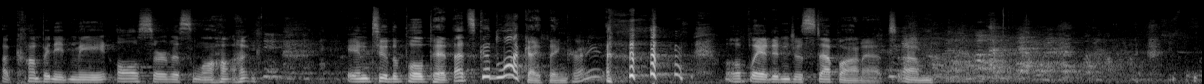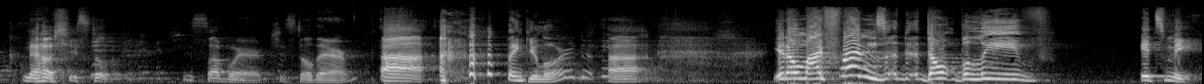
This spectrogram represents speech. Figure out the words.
accompanied me all service long into the pulpit. That's good luck, I think, right? Hopefully, I didn't just step on it. Um, no, she's still, she's somewhere. She's still there. Uh, thank you, Lord. Uh, you know, my friends don't believe it's me.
